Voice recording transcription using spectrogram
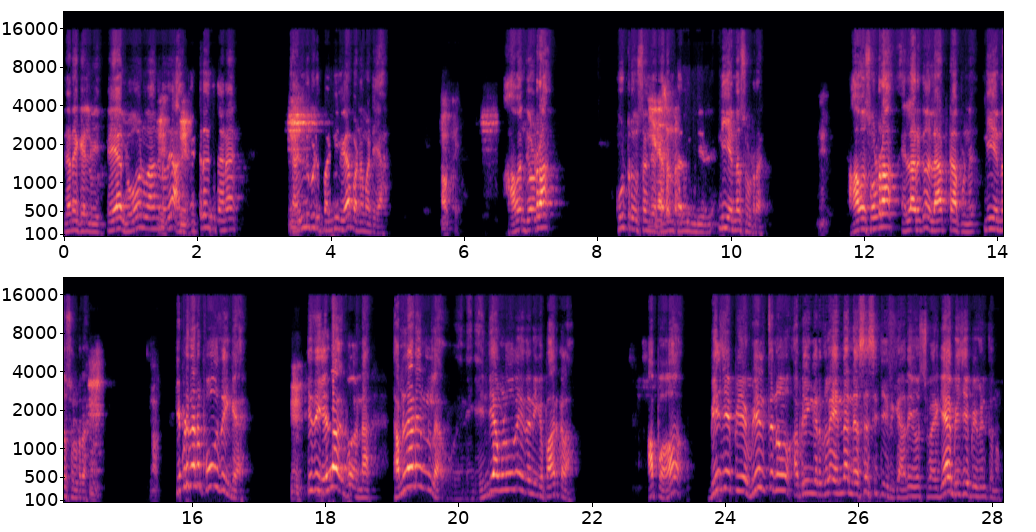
இதானே கேள்வி ஏயா லோன் வாங்குறது அது கட்டுறதுக்கு தானே தள்ளுபடி பண்ணுவியா பண்ண மாட்டியா? ஓகே. அவன் சொல்றான் கூட்டுறவு சங்க கடன்? தள்ளுபடி. நீ என்ன சொல்ற. அவன் சொல்றான் எல்லாருக்கும் லேப்டாப்னு நீ என்ன சொல்ற. இப்படித்தானே போகுது இங்க. இது எல்லாம் இப்போ நான் தமிழ்நாடுன்னு இல்ல. நீங்க இந்தியா முழுவதும் இதை நீங்க பார்க்கலாம். அப்போ பிஜேபியை வீழ்த்தணும் அப்படிங்கறதுல என்ன நெசசிட்டி இருக்கு? அதை யோசிச்சு பாருங்க. ஏன் பிஜேபி வீழ்த்தணும்?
